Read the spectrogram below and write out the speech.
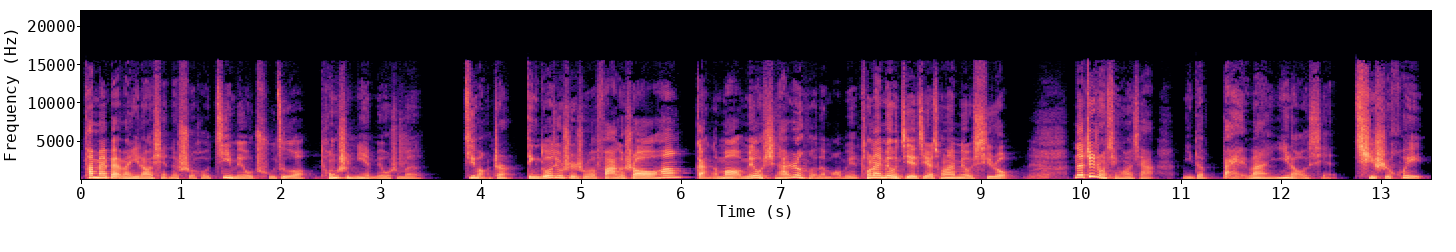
他买百万医疗险的时候，既没有除责，同时你也没有什么既往症，顶多就是说发个烧哈，感个冒，没有其他任何的毛病，从来没有结节，从来没有息肉。没有。那这种情况下，你的百万医疗险其实会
